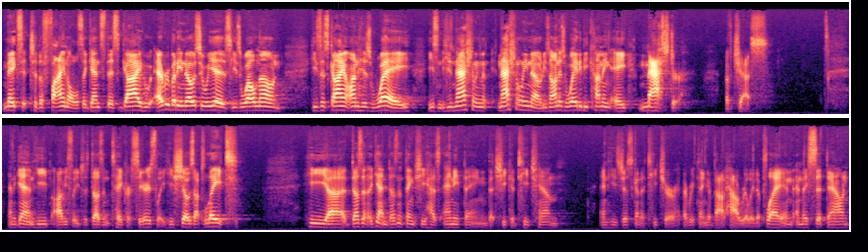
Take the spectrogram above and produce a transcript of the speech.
makes it to the finals against this guy who everybody knows who he is. He's well known. He's this guy on his way. He's, he's nationally, nationally known. He's on his way to becoming a master of chess. And again he obviously just doesn't take her seriously. He shows up late he uh, doesn't, again, doesn't think she has anything that she could teach him. And he's just going to teach her everything about how really to play. And, and they sit down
